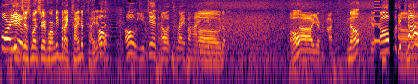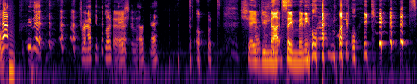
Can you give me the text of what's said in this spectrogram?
for you. It just went straight for me, but I kind of kited oh, it. oh, you did. Oh, it's right behind you. Oh no. Oh Oh, you're fucked. no. You're, oh my Oh. god! How did you do that? Track its location. Okay. Don't. Shave, do not say mini lad might like it.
